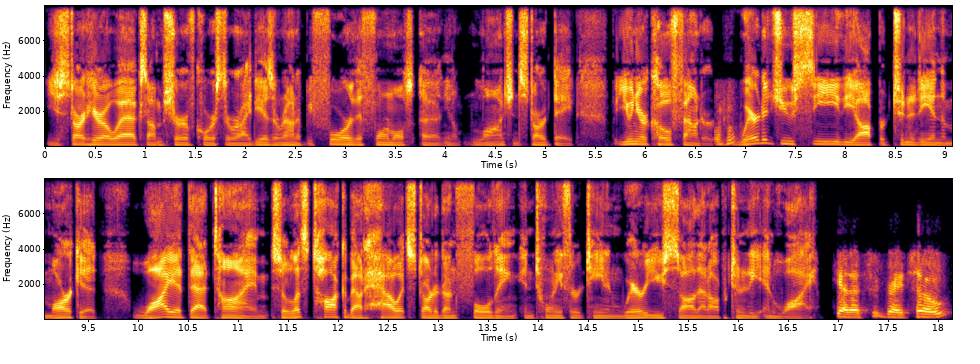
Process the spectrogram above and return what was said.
you start Hero X. I'm sure, of course, there were ideas around it before the formal, uh, you know, launch and start date. But you and your co-founder, mm-hmm. where did you see the opportunity in the market? Why at that time? So let's talk about how it started unfolding in 2013 and where you saw that opportunity and why. Yeah, that's great. So,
